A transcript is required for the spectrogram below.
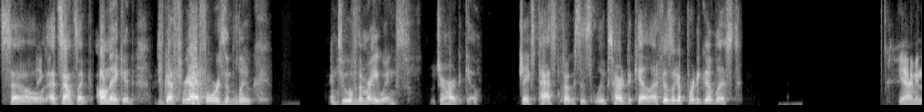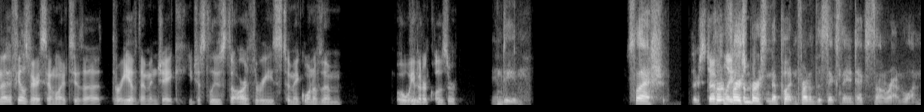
So that sounds like all naked. But you've got three I4s and Luke, and two of them are E-wings, which are hard to kill. Jake's passive focuses. Luke's hard to kill. That feels like a pretty good list. Yeah, I mean, it feels very similar to the three of them in Jake. You just lose the R3s to make one of them a way better closer. Indeed. Slash There's definitely first some, person to put in front of the six Nantexes on round one.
